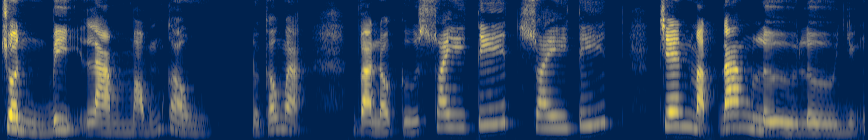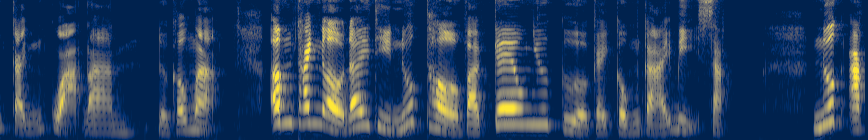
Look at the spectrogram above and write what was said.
chuẩn bị làm móng cầu. Được không ạ? Và nó cứ xoay tít, xoay tít. Trên mặt đang lừ lừ những cánh quả đàn. Được không ạ? Âm thanh ở đây thì nước thở và kêu như cửa cái cống cái bị sặc. Nước ạc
